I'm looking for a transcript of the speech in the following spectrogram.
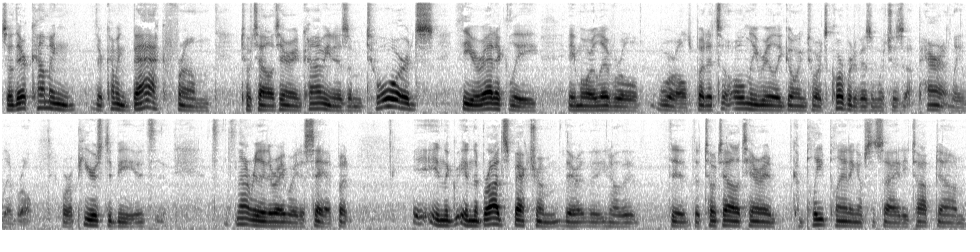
So they're coming they're coming back from totalitarian communism towards theoretically a more liberal world, but it's only really going towards corporativism, which is apparently liberal or appears to be. It's it's not really the right way to say it, but in the in the broad spectrum, there the you know the, the the totalitarian complete planning of society top down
